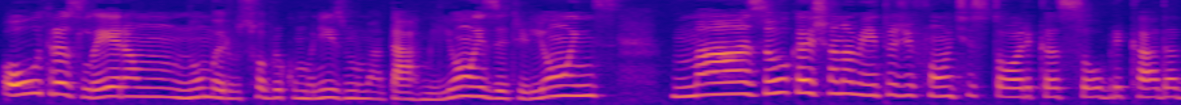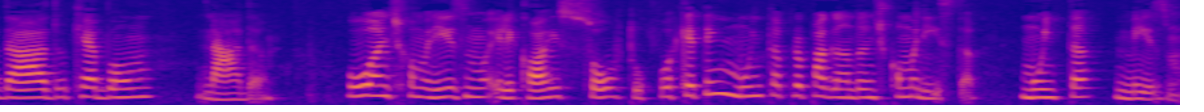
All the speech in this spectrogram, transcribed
Outras leram números sobre o comunismo matar milhões e trilhões, mas o questionamento de fontes históricas sobre cada dado que é bom, nada. O anticomunismo ele corre solto porque tem muita propaganda anticomunista, muita mesmo.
